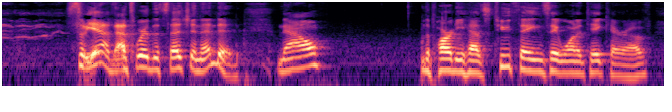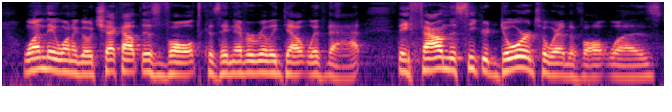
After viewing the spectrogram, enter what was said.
so, yeah, that's where the session ended. Now, the party has two things they want to take care of. One, they want to go check out this vault because they never really dealt with that. They found the secret door to where the vault was,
